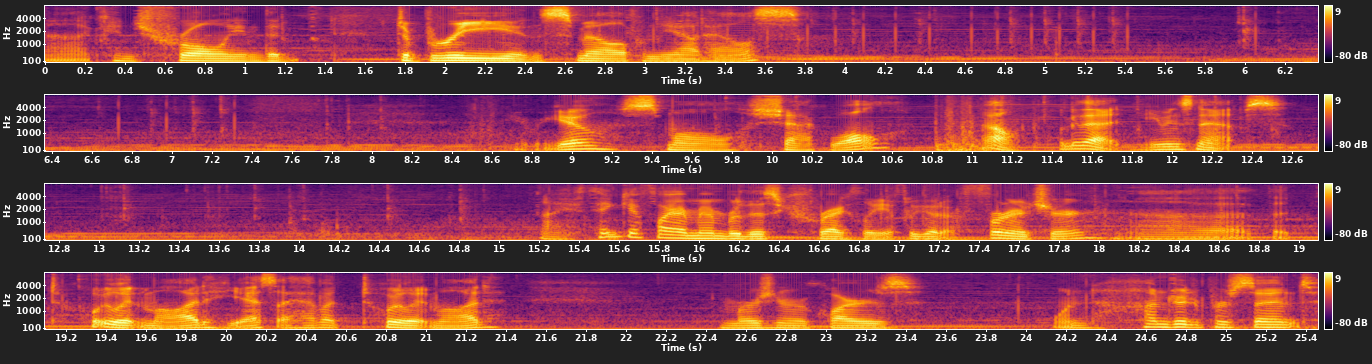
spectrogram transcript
uh, controlling the debris and smell from the outhouse. We go. Small shack wall. Oh, look at that. Even snaps. I think if I remember this correctly, if we go to furniture, uh, the toilet mod, yes, I have a toilet mod. Immersion requires 100%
